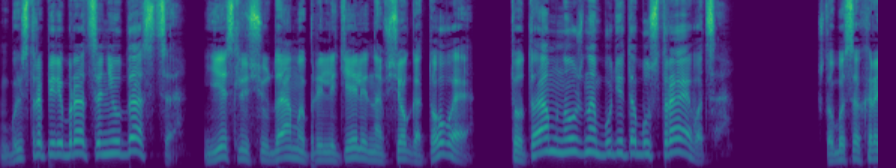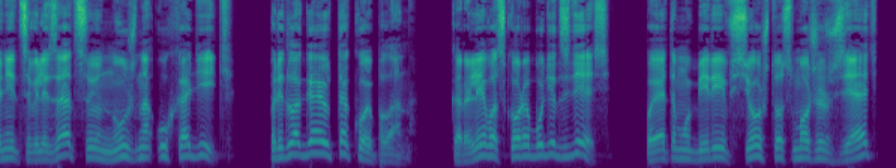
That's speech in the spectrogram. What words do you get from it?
Быстро перебраться не удастся. Если сюда мы прилетели на все готовое, то там нужно будет обустраиваться. Чтобы сохранить цивилизацию, нужно уходить. Предлагаю такой план. Королева скоро будет здесь, поэтому бери все, что сможешь взять,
